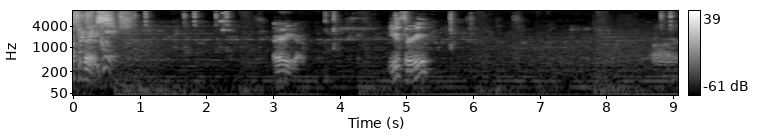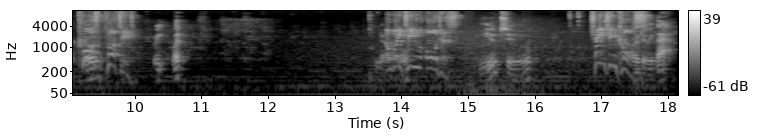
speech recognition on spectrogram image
after this. There you go. You three are Course plotted. Wait, what? No. Awaiting orders. You two Changing course. are doing that.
